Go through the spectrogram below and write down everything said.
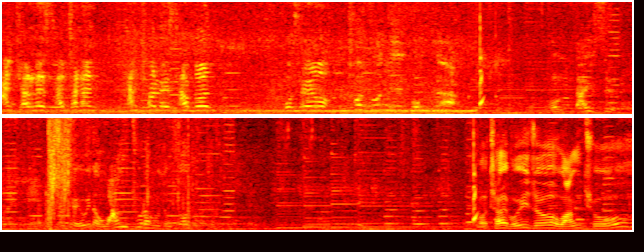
한 켤레 3,000원 한 켤레 3분. 보세요. 첫 손님 공짜 어 나이스. 오케이, 여기다 왕초라고 좀 써줘 어잘 보이죠? 왕초.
